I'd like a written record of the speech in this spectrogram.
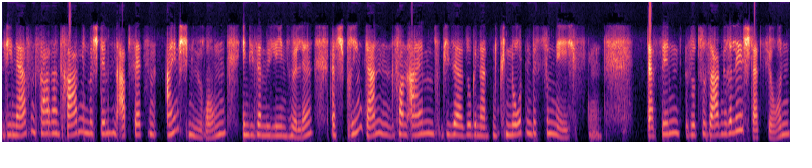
die Nervenfasern tragen in bestimmten Absätzen Einschnürungen in dieser Myelinhülle. Das springt dann von einem dieser sogenannten Knoten bis zum nächsten. Das sind sozusagen Relaisstationen,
